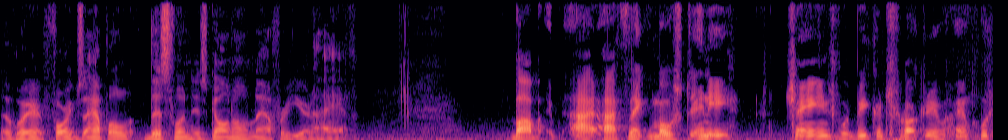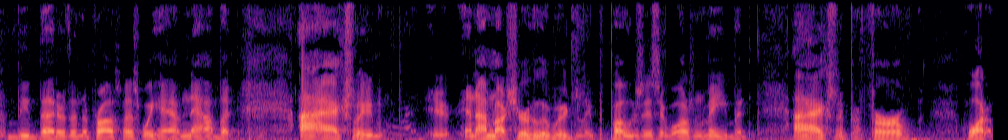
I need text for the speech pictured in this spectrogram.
where, for example, this one has gone on now for a year and a half. Bob, I, I think most any change would be constructive and would be better than the process we have now. But I actually and I'm not sure who originally proposed this. It wasn't me, but I actually prefer what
